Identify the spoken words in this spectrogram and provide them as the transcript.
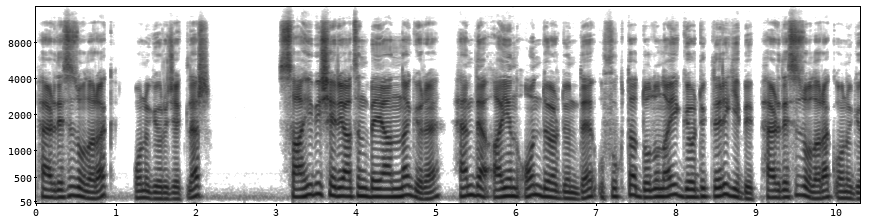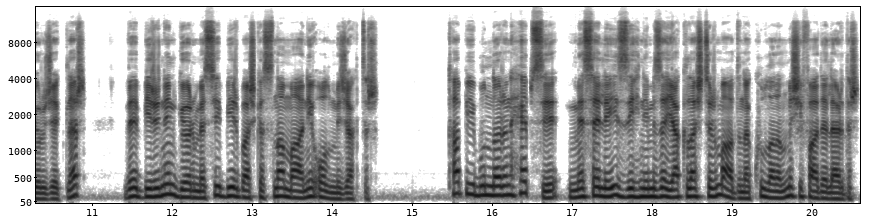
perdesiz olarak onu görecekler. Sahibi şeriatın beyanına göre hem de ayın 14'ünde ufukta dolunayı gördükleri gibi perdesiz olarak onu görecekler ve birinin görmesi bir başkasına mani olmayacaktır. Tabii bunların hepsi meseleyi zihnimize yaklaştırma adına kullanılmış ifadelerdir.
